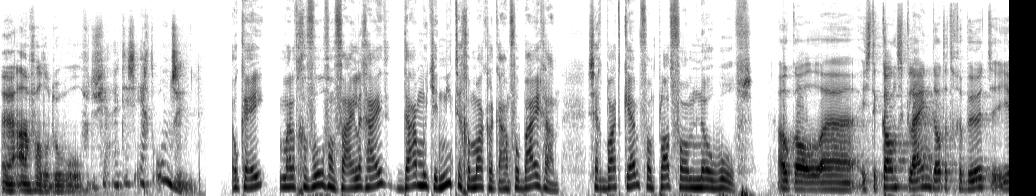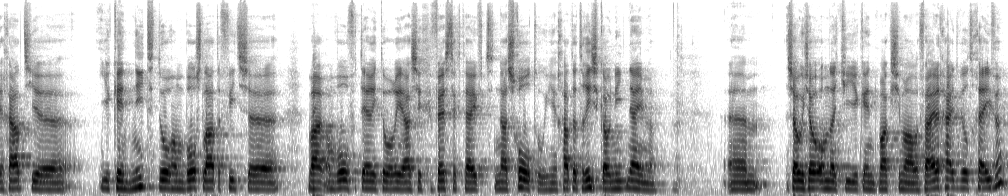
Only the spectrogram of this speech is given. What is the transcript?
aanvallen door wolven. Dus ja, het is echt onzin. Oké, okay, maar het gevoel van veiligheid, daar moet je niet te gemakkelijk aan voorbij gaan, zegt Bart Kemp van platform No Wolves. Ook al uh, is de kans klein dat het gebeurt, je gaat je, je kind niet door een bos laten fietsen waar een wolventerritoria zich gevestigd heeft naar school toe. Je gaat het risico niet nemen. Um, sowieso omdat je je kind maximale veiligheid wilt geven.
